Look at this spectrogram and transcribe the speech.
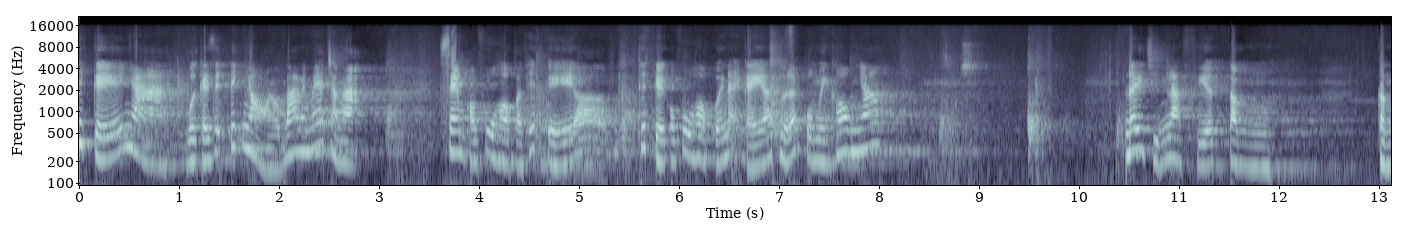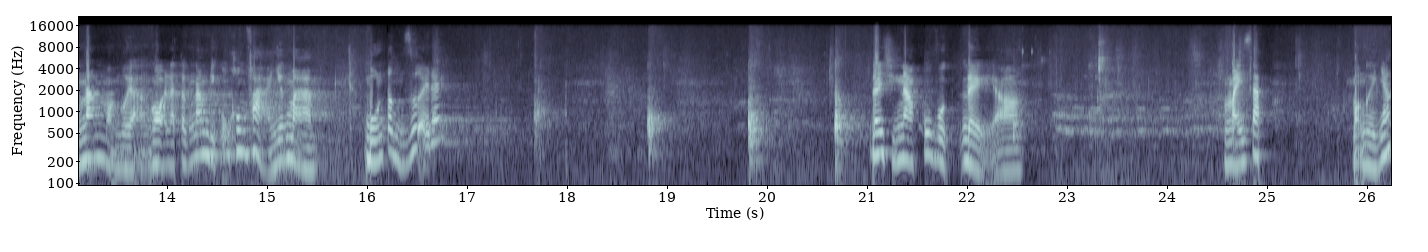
thiết kế nhà với cái diện tích nhỏ 30 mét chẳng hạn. Xem có phù hợp và thiết kế ờ, thiết kế có phù hợp với lại cái ờ, thửa đất của mình không nhá. Đây chính là phía tầng tầng 5 mọi người ạ. Gọi là tầng 5 thì cũng không phải nhưng mà 4 tầng rưỡi đấy. Đây chính là khu vực để ờ, máy giặt, mọi người nhé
